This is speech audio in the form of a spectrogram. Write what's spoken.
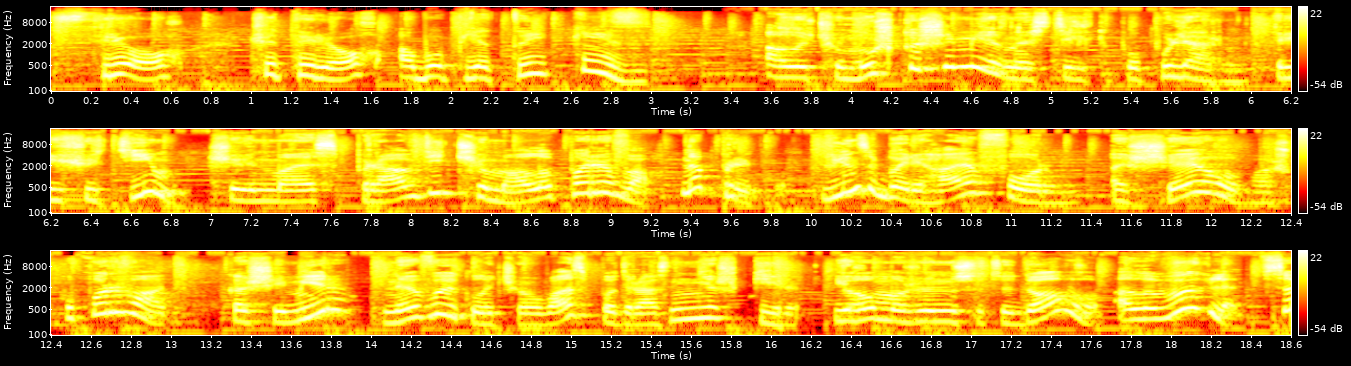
з трьох, чотирьох або п'яти кіз. Але чому ж кашемір настільки популярний? Річ у тім, що він має справді чимало переваг. Наприклад, він зберігає форму, а ще його важко порвати. Кашемір не викличе у вас подразнення шкіри. Його можна носити довго, але вигляд все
